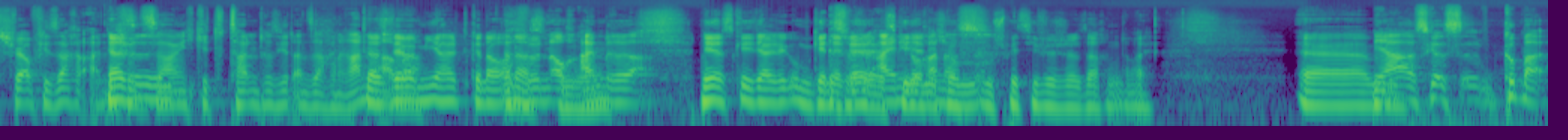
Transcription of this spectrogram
schwer auf die Sache an. Ja, ich würde sagen, ich gehe total interessiert an Sachen ran. Das wäre bei mir halt genau anders. würden auch andere. Nee, es geht halt um generell, würden es geht ja nicht um, um spezifische Sachen dabei. Ähm, Ja, es, es, guck mal,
